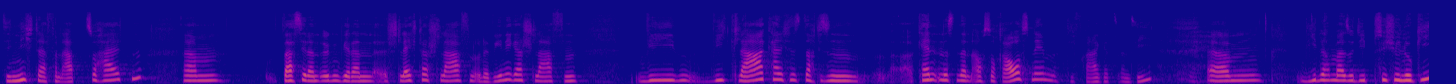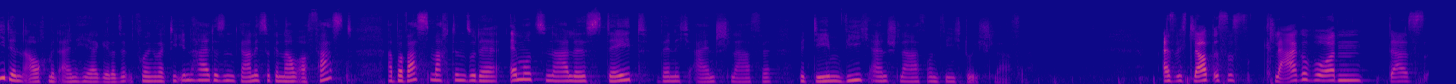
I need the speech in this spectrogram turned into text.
sie nicht davon abzuhalten. Ähm, dass sie dann irgendwie dann schlechter schlafen oder weniger schlafen. Wie, wie klar kann ich das nach diesen Erkenntnissen dann auch so rausnehmen? Die Frage jetzt an Sie. Ähm, wie nochmal so die Psychologie denn auch mit einhergeht. Also Sie hatten vorhin gesagt, die Inhalte sind gar nicht so genau erfasst. Aber was macht denn so der emotionale State, wenn ich einschlafe, mit dem, wie ich einschlafe und wie ich durchschlafe? Also ich glaube, es ist klar geworden, dass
